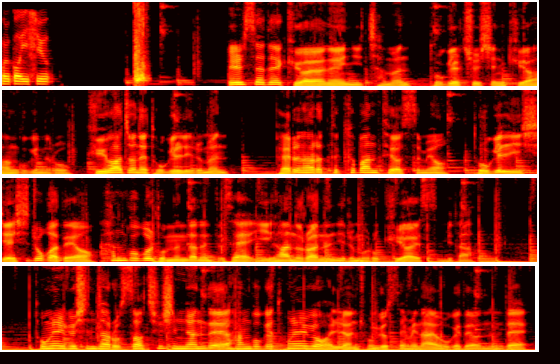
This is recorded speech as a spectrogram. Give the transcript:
볼거 이슈 1세대 귀화 연예인 이참은 독일 출신 귀화 한국인으로 귀화 전의 독일 이름은 베르나르트 크반트였으며 독일 이씨의 시조가 되어 한국을 돕는다는 뜻의 이한우라는 이름으로 귀화했습니다. 통일교 신자로서 70년대에 한국의 통일교 관련 종교 세미나에 오게 되었는데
